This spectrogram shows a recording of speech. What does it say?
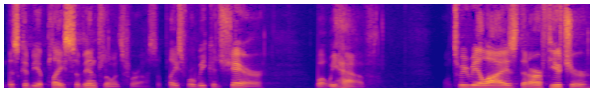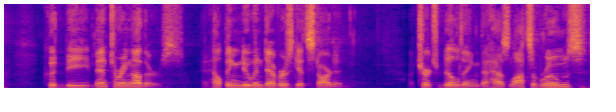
And this could be a place of influence for us, a place where we could share what we have. Once we realized that our future could be mentoring others and helping new endeavors get started, a church building that has lots of rooms,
